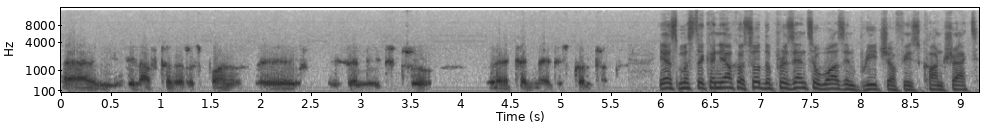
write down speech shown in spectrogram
uh, even after the response, there is a need to uh, terminate his contract. Yes, Mr. Kganyago, so the presenter was in breach of his contract,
